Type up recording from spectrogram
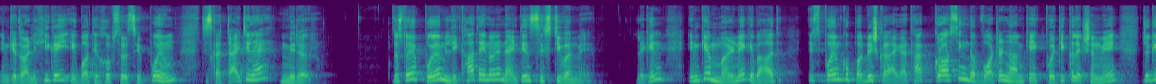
इनके द्वारा लिखी गई एक बहुत ही खूबसूरत सी पोएम जिसका टाइटल है मिरर दोस्तों, ये पोएम लिखा था इन्होंने 1961 में, लेकिन इनके मरने के बाद इस पोएम को पब्लिश कराया गया था क्रॉसिंग द वाटर नाम के एक पोइटिक कलेक्शन में, जो कि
